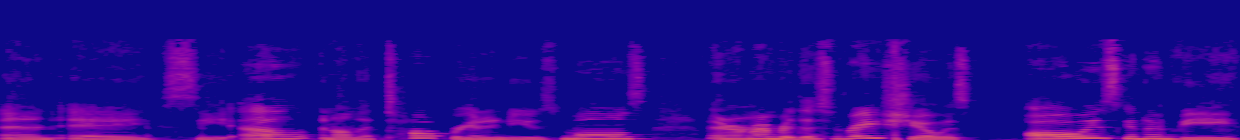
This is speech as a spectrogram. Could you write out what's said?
NaCl and on the top we're going to use moles and remember this ratio is always going to be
